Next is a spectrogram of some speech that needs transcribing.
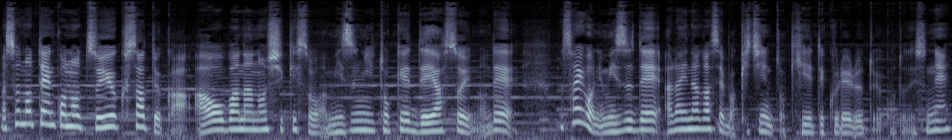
まあ、その点この露草というか青花の色素は水に溶け出やすいので最後に水で洗い流せばきちんと消えてくれるということですね。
